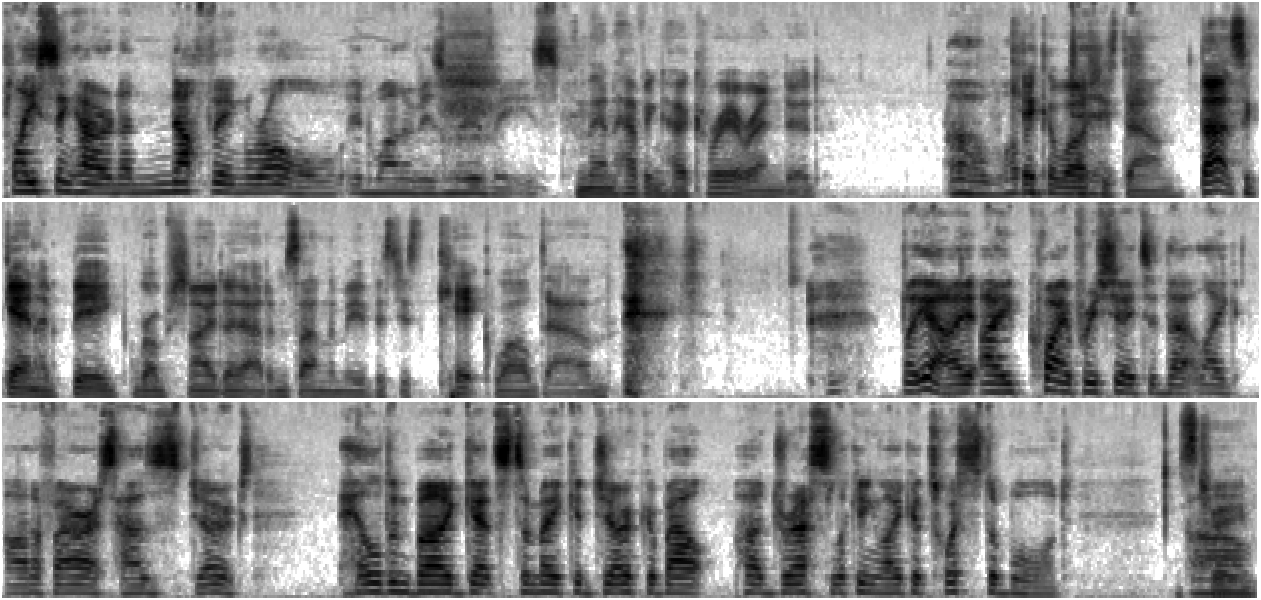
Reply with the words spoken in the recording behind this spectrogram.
placing her in a nothing role in one of his movies. And then having her career ended. Oh, what Kick a her while dick. she's down. That's again a big Rob Schneider, Adam Sandler move. Is just kick while down. But yeah, I, I quite appreciated that. Like Anna Faris has jokes. Hildenberg gets to make a joke about her dress looking like a twister board. It's true. Um,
